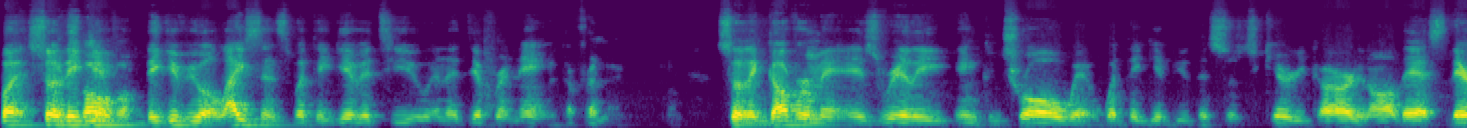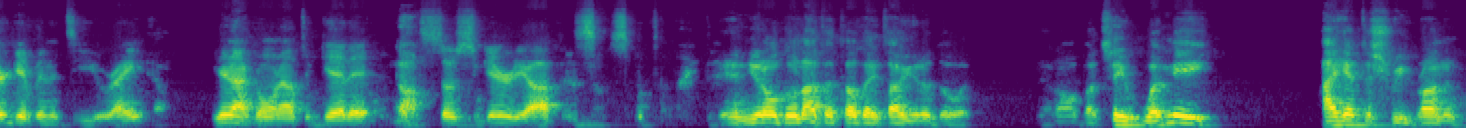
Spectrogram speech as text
But so they give over. they give you a license, but they give it to you in a different name. different. name. So the government is really in control with what they give you, the social security card and all this. They're giving it to you, right? You're not going out to get it. No. social security office. And you don't do nothing until they tell you to do it. You know. But see, with me, I hit the street running.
